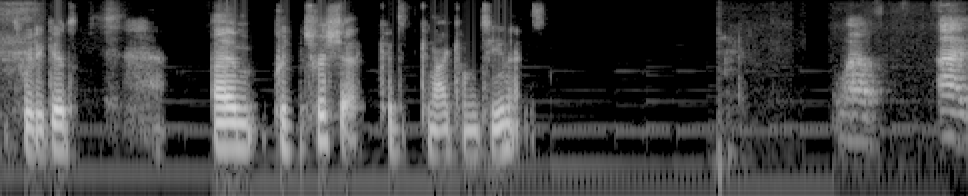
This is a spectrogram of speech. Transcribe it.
It's really good. Um, Patricia, could, can I come to you next? Well, I I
